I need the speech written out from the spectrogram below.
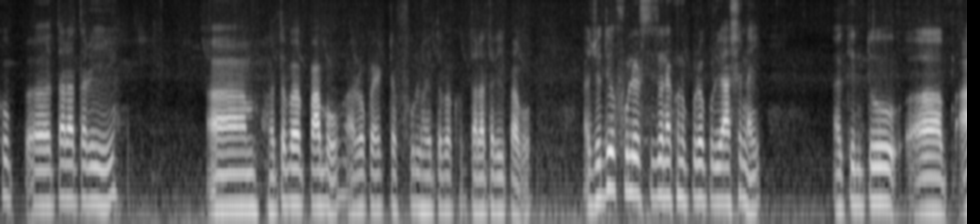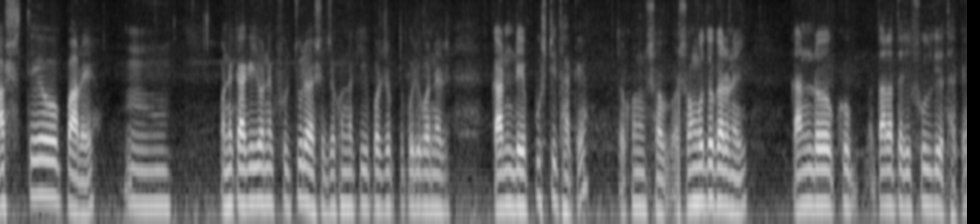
খুব তাড়াতাড়ি হয়তোবা পাবো আরও কয়েকটা ফুল হয়তোবা খুব তাড়াতাড়ি পাবো। আর যদিও ফুলের সিজন এখনও পুরোপুরি আসে নাই কিন্তু আসতেও পারে। অনেক আগেই অনেক ফুল চলে আসে, যখন নাকি পর্যাপ্ত পরিমাণের কাণ্ডে পুষ্টি থাকে, তখন সব সঙ্গত কারণেই কাণ্ড খুব তাড়াতাড়ি ফুল দিয়ে থাকে।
